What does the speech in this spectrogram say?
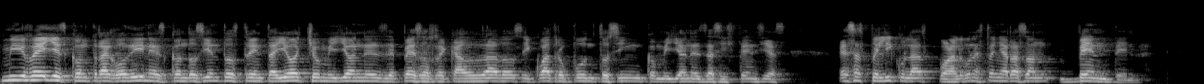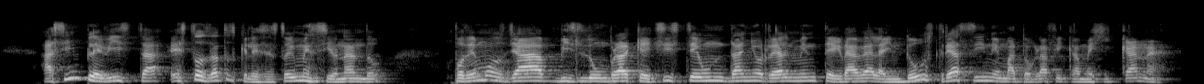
Mi Reyes contra Godines con 238 millones de pesos recaudados y 4.5 millones de asistencias. Esas películas, por alguna extraña razón, venden. A simple vista, estos datos que les estoy mencionando podemos ya vislumbrar que existe un daño realmente grave a la industria cinematográfica mexicana.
